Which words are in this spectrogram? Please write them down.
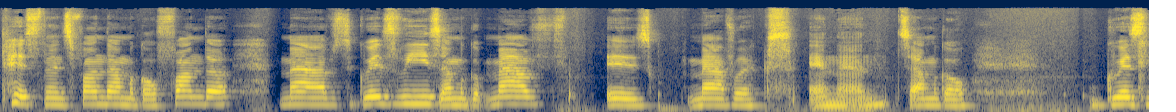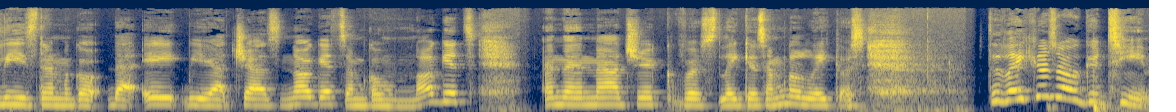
Pistons, Thunder. I'm gonna go Thunder, Mavs, Grizzlies. I'm gonna go Mav is Mavericks, and then so I'm gonna go. Grizzlies, then I'm gonna go that eight. We got Jazz Nuggets. I'm going Nuggets, and then Magic versus Lakers. I'm gonna Lakers. The Lakers are a good team.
